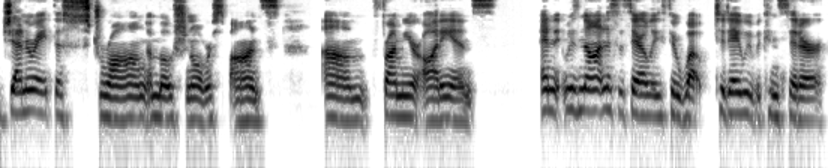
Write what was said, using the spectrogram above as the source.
generate this strong emotional response um, from your audience. And it was not necessarily through what today we would consider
